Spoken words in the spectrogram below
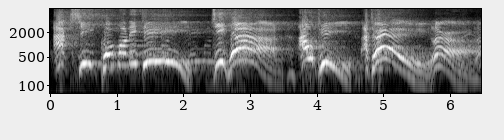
Aksi Community. Jihan Audi Adela.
